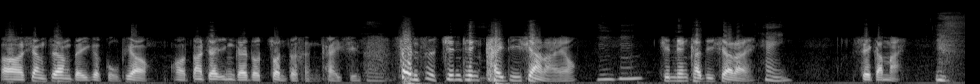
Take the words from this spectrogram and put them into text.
呃，像这样的一个股票哦，大家应该都赚得很开心，甚至今天开低下来哦，嗯哼，今天开低下来，嘿，谁敢买？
